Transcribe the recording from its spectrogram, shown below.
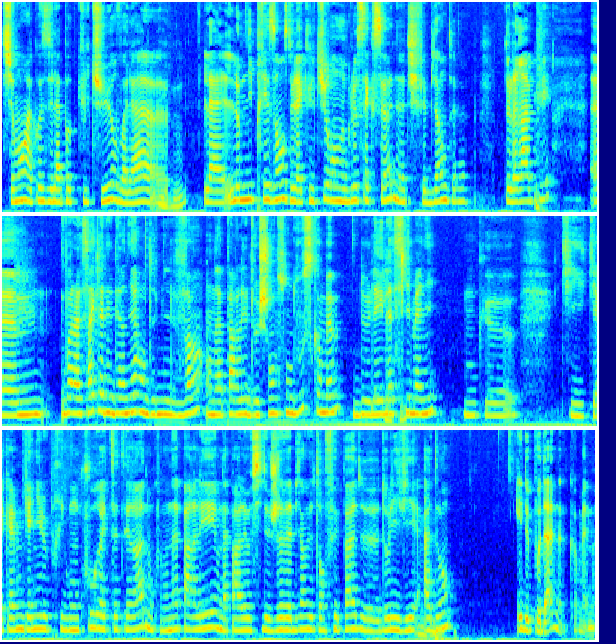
sûrement à cause de la pop culture, voilà, euh, Mhm. l'omniprésence de la culture anglo-saxonne, tu fais bien de, de le rappeler. Euh, voilà, c'est vrai que l'année dernière, en 2020, on a parlé de chansons douces quand même, de Leila Mhm. Slimani, donc, euh, qui, qui a quand même gagné le prix Goncourt, etc. Donc on en a parlé. On a parlé aussi de Je vais bien, ne t'en fais pas, d'Olivier Mhm. Adam et de Podane quand même.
